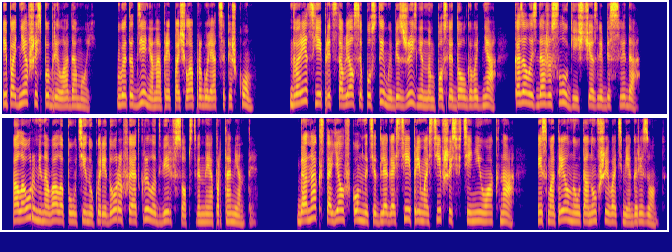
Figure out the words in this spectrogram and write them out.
и, поднявшись, побрела домой. В этот день она предпочла прогуляться пешком. Дворец ей представлялся пустым и безжизненным после долгого дня. Казалось, даже слуги исчезли без следа. Алаур миновала паутину коридоров и открыла дверь в собственные апартаменты. Данак стоял в комнате для гостей, примостившись в тени у окна, и смотрел на утонувший во тьме горизонт.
